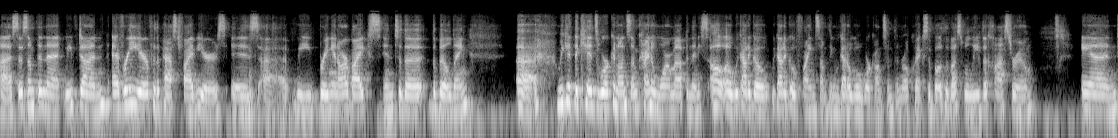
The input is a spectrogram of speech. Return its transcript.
Uh, so something that we've done every year for the past five years is uh, we bring in our bikes into the the building. Uh, we get the kids working on some kind of warm up, and then he's oh oh we got to go we got to go find something we got to go work on something real quick. So both of us will leave the classroom, and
